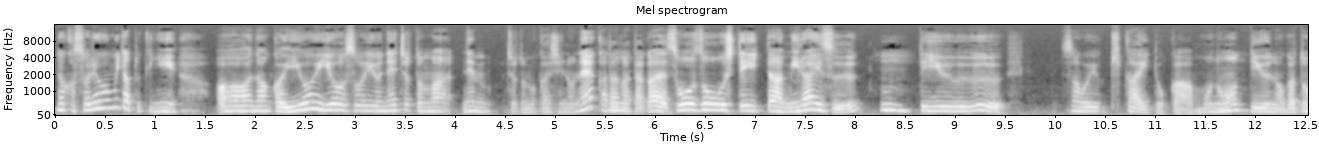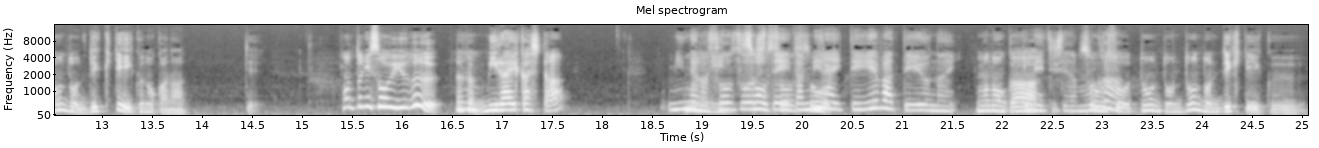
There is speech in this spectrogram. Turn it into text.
なんかそれを見た時にああなんかいよいよそういうねちょっとまねちょっと昔のね方々が想像をしていた未来図うん。っていうそういう機械とかものっていうのがどんどんできていくのかなって。本当にそういうなんかうん。未来化したみんなが想像していた未来って言えばっていうようなイものメがージしてたもそうのがそうどんどんどんどんできていくん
